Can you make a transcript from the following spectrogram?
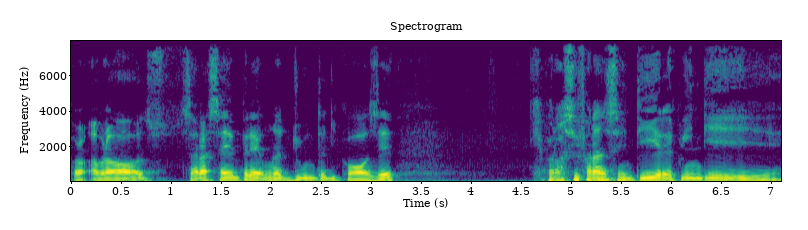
avrò, sarà sempre un'aggiunta di cose che però si faranno sentire, quindi,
